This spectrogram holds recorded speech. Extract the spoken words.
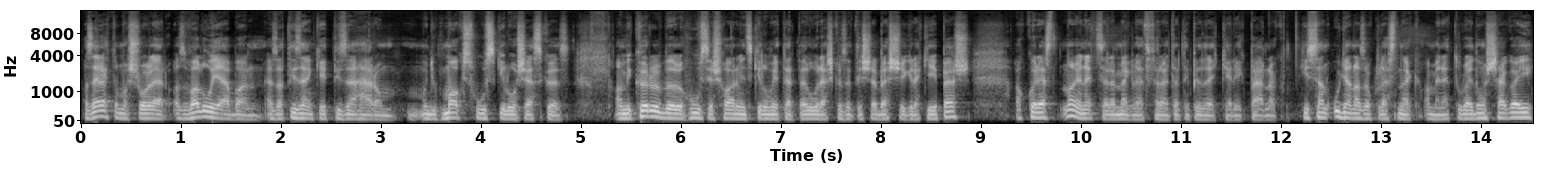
az elektromos roller az valójában ez a 12-13, mondjuk max 20 kilós eszköz, ami körülbelül 20 és 30 km per órás közötti sebességre képes, akkor ezt nagyon egyszerűen meg lehet feleltetni például egy kerékpárnak. Hiszen ugyanazok lesznek a menet tulajdonságai,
